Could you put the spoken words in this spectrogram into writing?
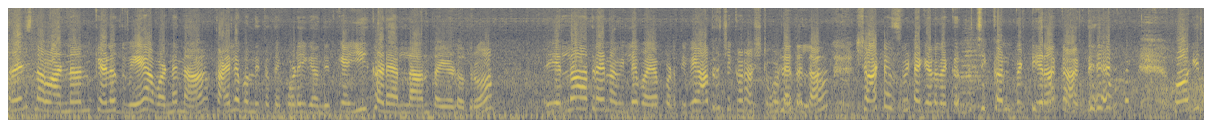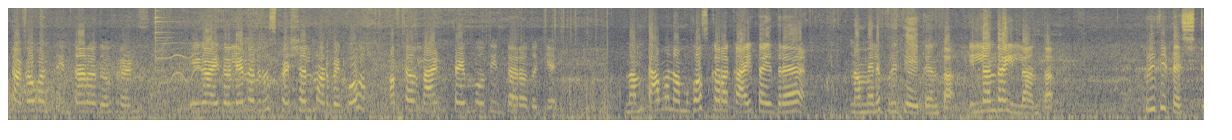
ಫ್ರೆಂಡ್ಸ್ ನಾವು ಅಣ್ಣನ ಕೇಳಿದ್ವಿ. ಆ ಅಣ್ಣನ ಕಾಯಿಲೆ ಬಂದಿತ್ತೆ ಕೋಳಿಗೆ ಅಂದಿದ್ದಕ್ಕೆ ಈ ಕಡೆ ಅಲ್ಲ ಅಂತ ಹೇಳಿದ್ರು. ಎಲ್ಲ ಆದರೆ ನಾವು ಇಲ್ಲೇ ಭಯ ಪಡ್ತೀವಿ ಆದರೂ ಚಿಕನ್ ಅಷ್ಟು ಒಳ್ಳೇದಲ್ಲ. ಶಾರ್ಟ್ ಆ್ಯಂಡ್ ಸ್ವೀಟಾಗಿ ಹೇಳ್ಬೇಕಂದ್ರೆ ಚಿಕನ್ ಬಿಟ್ಟಿರೋಕ್ಕಾಗದೆ ಹೋಗಿ ತಗೊಬಂದು ತಿಂತಾ ಇರೋದು ಫ್ರೆಂಡ್ಸ್ ಈಗ ಇದರಲ್ಲಿ ಏನಾದರೂ ಸ್ಪೆಷಲ್ ಮಾಡಬೇಕು? ಆಫ್ಟರ್ ಲಾಂಗ್ ಟೈಮು ತಿಂತಾ ಇರೋದಕ್ಕೆ. ನಮ್ಮ ಟಾಮು ನಮಗೋಸ್ಕರ ಕಾಯ್ತಾ ಇದ್ರೆ ನಮ್ಮ ಮೇಲೆ ಪ್ರೀತಿ ಐತೆ ಅಂತ. ಇಲ್ಲಾಂದ್ರೆ ಇಲ್ಲ ಅಂತ. ಪ್ರೀತಿ ಟೆಸ್ಟ್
